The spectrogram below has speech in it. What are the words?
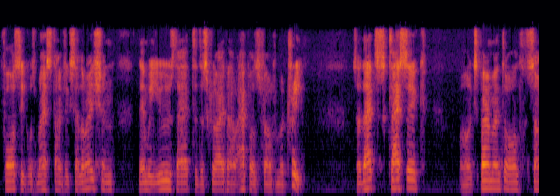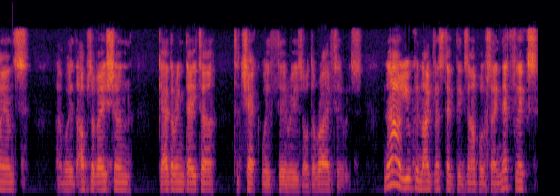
force equals mass times acceleration. Then we use that to describe how apples fell from a tree. So that's classic or experimental science uh, with observation, gathering data to check with theories or derive theories. Now you can like, let's take the example of say Netflix.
